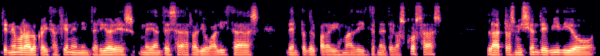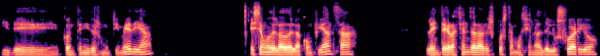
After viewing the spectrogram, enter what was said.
tenemos la localización en interiores mediante esas radiobalizas dentro del paradigma de Internet de las Cosas, la transmisión de vídeo y de contenidos multimedia, ese modelado de la confianza, la integración de la respuesta emocional del usuario,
